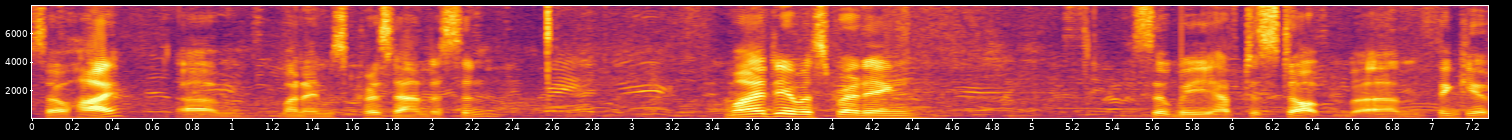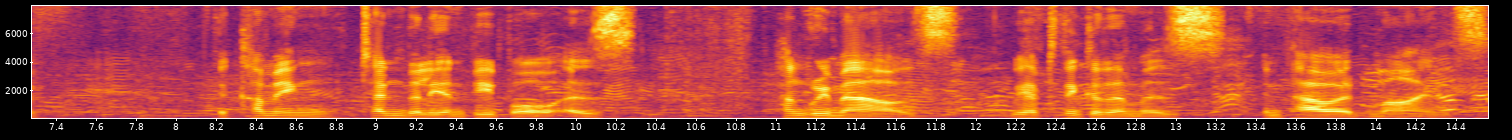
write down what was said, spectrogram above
So hi, um, my name is Chris Anderson. My idea was spreading is that we have to stop um, thinking of the coming 10 billion people as hungry mouths. We have to think of them as empowered minds.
